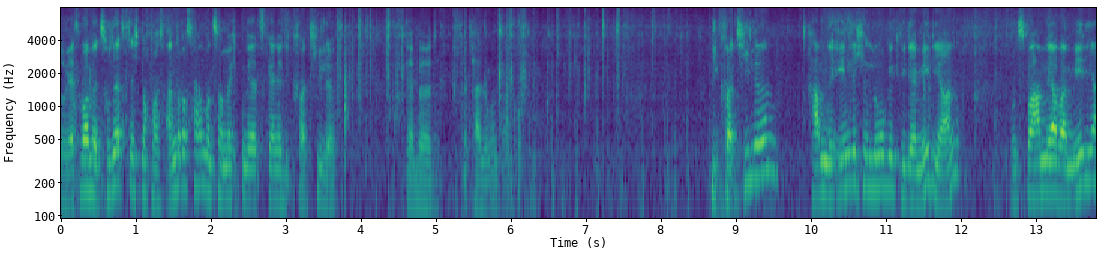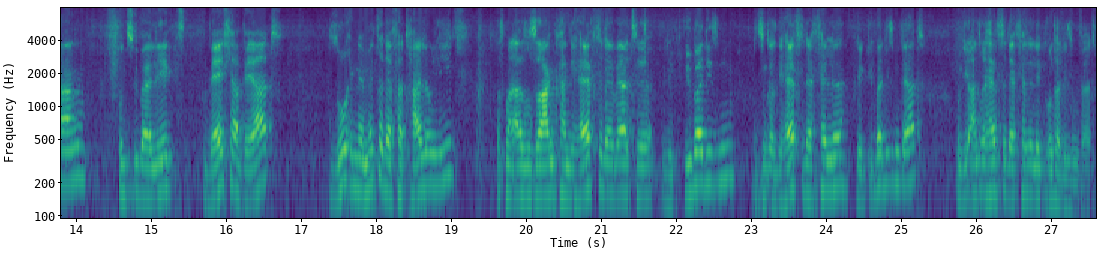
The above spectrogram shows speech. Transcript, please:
So, jetzt wollen wir zusätzlich noch was anderes haben und zwar möchten wir jetzt gerne die Quartile der Verteilung uns angucken. Die Quartile haben eine ähnliche Logik wie der Median. Und zwar haben wir beim Median uns überlegt, welcher Wert so in der Mitte der Verteilung liegt, dass man also sagen kann, die Hälfte der Werte liegt über diesem, beziehungsweise die Hälfte der Fälle liegt über diesem Wert und die andere Hälfte der Fälle liegt unter diesem Wert.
